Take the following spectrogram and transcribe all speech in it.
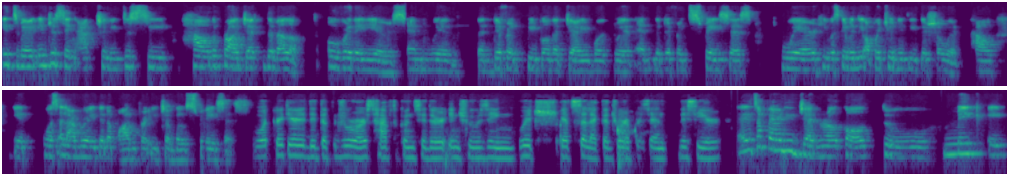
It's very interesting actually to see how the project developed over the years and with the different people that Jerry worked with and the different spaces where he was given the opportunity to show it, how it was elaborated upon for each of those spaces. What criteria did the jurors have to consider in choosing which gets selected to represent this year? It's a fairly general call to make a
